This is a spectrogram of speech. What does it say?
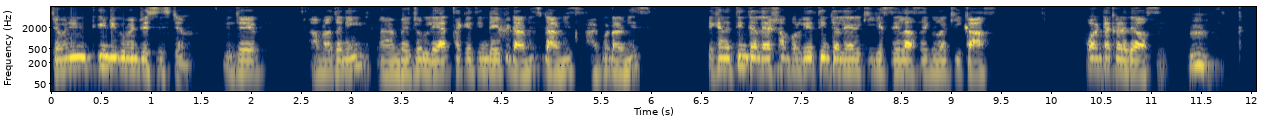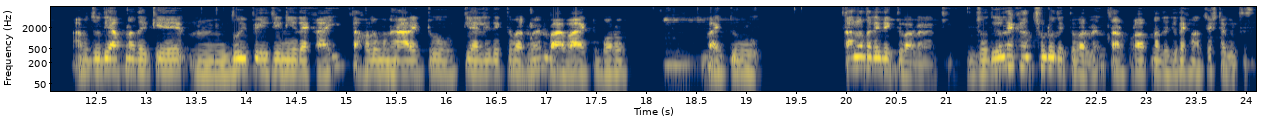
যেমন ইন্ডিকুমেন্টারি সিস্টেম যে আমরা জানি মেজর লেয়ার থাকে তিনটা এপিডার্মিস ডার্মিস হাইপোডার্মিস এখানে তিনটা লেয়ার সম্পর্কে তিনটা লেয়ারে কি কি সেল আছে, এগুলো কি কাজ? পয়েন্ট আকারে দেওয়া আছে। হুম। আমি যদি আপনাদেরকে দুই পেজে নিয়ে দেখাই তাহলে মনে হয় আর একটু ক্লিয়ারলি দেখতে পারবেন বা বা একটু বড় বা একটু তাড়াতাড়ি দেখতে পারবেন আর কি। যদিও লেখা ছোট দেখতে পারবেন তারপর আপনাদেরকে দেখানোর চেষ্টা করতেছি।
